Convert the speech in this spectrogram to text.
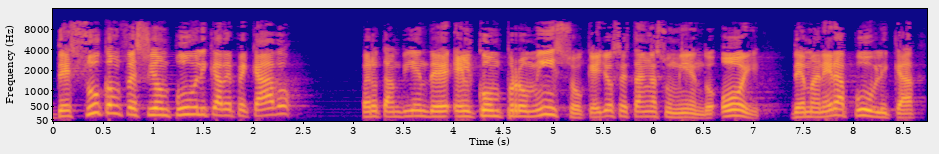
de su confesión pública de pecado pero también de el compromiso que ellos están asumiendo hoy de manera pública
